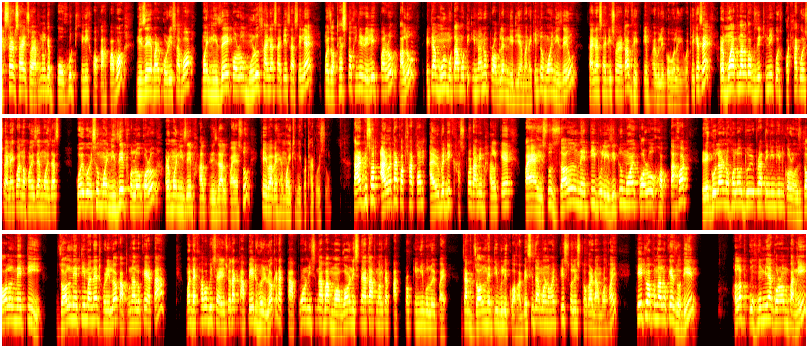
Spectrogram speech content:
এক্সাৰচাইজ হয়, আপোনালোকে বহুতখিনি সকাহ পাব। নিজে এবাৰ কৰি চাব। মই নিজেই কৰোঁ, মোৰো চাইনাচাইটিছ আছিলে, মই যথেষ্টখিনি ৰিলিফ পালোঁ পালোঁ। এতিয়া মোৰ মোটামুটি ইমানো প্ৰব্লেম নিদিয়ে মানে কিন্তু মই নিজেও চাইনাচাইটিছৰ এটা ভিক্টিম হয় বুলি ক'ব লাগিব, ঠিক আছে? আৰু মই আপোনালোকক যিখিনি কথা কৈছোঁ, এনেকুৱা নহয় যে মই জাষ্ট কৈ গৈছোঁ, মই নিজেই ফ'ল' কৰোঁ আৰু মই নিজেই ভালো ৰিজাল্ট পাই আছোঁ, সেইবাবেহে মই এইখিনি কথা কৈছোঁ। তাৰপিছত আৰু এটা কথা ক'ম আয়ুৰ্বেদিক শাস্ত্ৰত আমি ভালকে পাই আহিছোঁ জল নেতি বুলি যিটো মই কৰোঁ সপ্তাহত ৰেগুলাৰ নহ'লেও দুইৰ পৰা তিনিদিন কৰোঁ। জল নেতি জল নেতি মানে ধৰি লওক আপোনালোকে এটা মই দেখাব বিচাৰিছোঁ এটা কাপেই ধৰি লওক এটা কাপৰ নিচিনা বা মগৰ নিচিনা এটা আপোনালোকে পাত্ৰ কিনিবলৈ পায় যাক জল নেতি বুলি কোৱা হয়। বেছি দামৰ নহয় ত্ৰিছ চল্লিছ টকাৰ দামৰ হয়। সেইটো আপোনালোকে যদি অলপ কুহুমীয়া গৰম পানী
